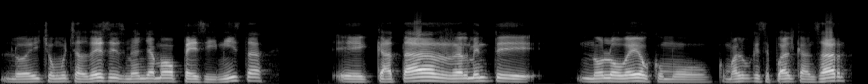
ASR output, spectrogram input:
lo he dicho muchas veces, me han llamado pesimista. Eh, Qatar realmente no lo veo como, como algo que se pueda alcanzar.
